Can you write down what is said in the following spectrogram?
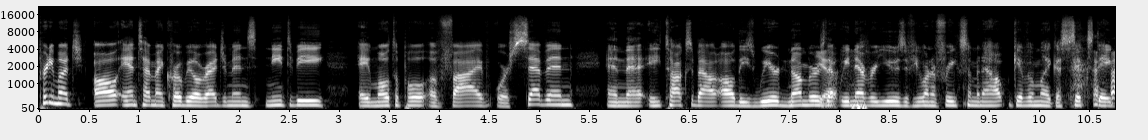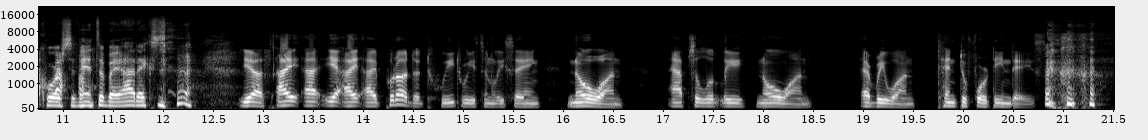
pretty much all antimicrobial regimens need to be a multiple of five or seven. And that he talks about all these weird numbers Yeah. that we never use. If you want to freak someone out, give them like a six day course of antibiotics. Yes, I, I yeah, I, I put out a tweet recently saying no one, absolutely no one, everyone, 10 to 14 days.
